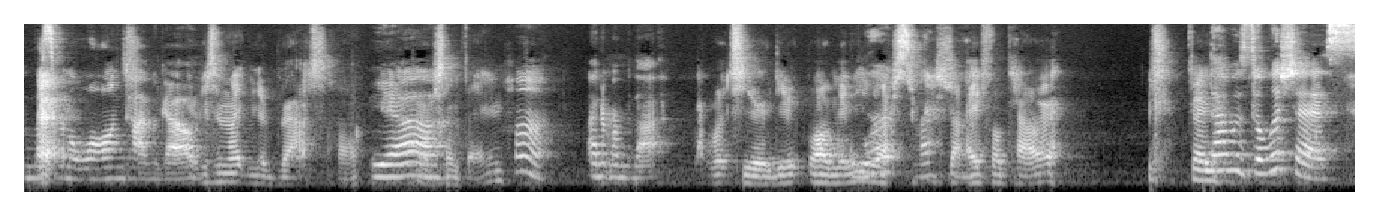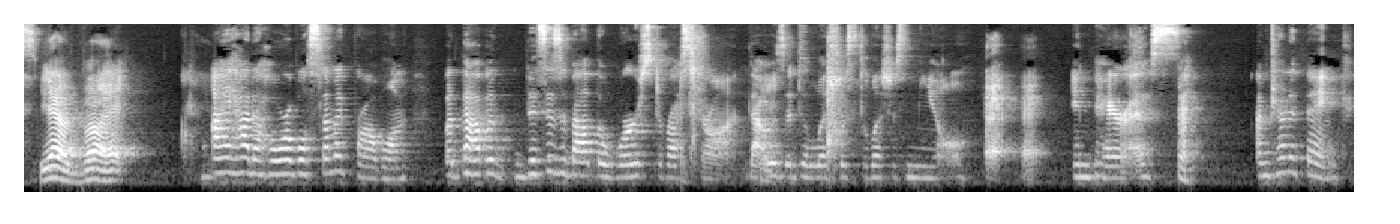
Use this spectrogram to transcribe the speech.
must have been a long time ago. it was in like Nebraska Yeah. or something. Huh. I don't remember that. What's your do? Well, maybe the, Worst the restaurant. Eiffel Tower. That was delicious. yeah, but I had a horrible stomach problem, but that was this is about the worst restaurant. That was a delicious, delicious meal in Paris. I'm trying to think.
